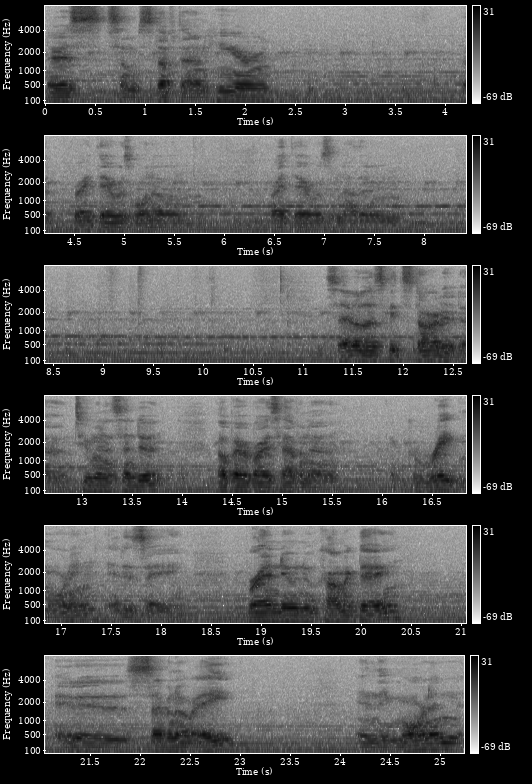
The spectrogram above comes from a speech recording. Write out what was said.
There is some stuff down here. But right there was one of them. Right there was another. So let's get started. Uh, two minutes into it. Hope everybody's having a, a, great morning. It is a brand new new comic day. It is 7.08 in the morning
